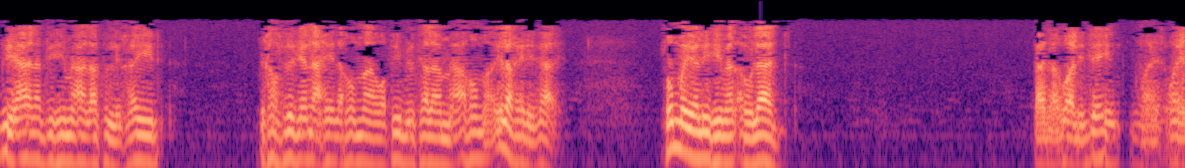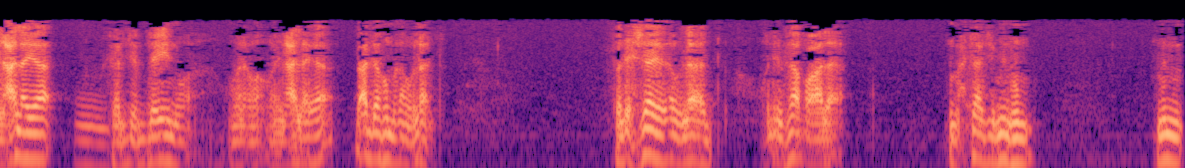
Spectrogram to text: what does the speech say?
بإعانتهما على كل خير بخفض الجناح لهما وطيب الكلام معهما إلى غير ذلك. ثم يليهما الأولاد بعد الوالدين وإن عليا كالجدين وإن عليا بعدهم الأولاد. فالإحسان إلى الأولاد والإنفاق على المحتاج منهم من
